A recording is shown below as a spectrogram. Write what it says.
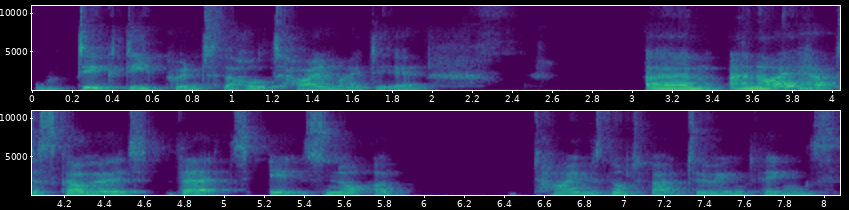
or dig deeper into the whole time idea. Um, and I have discovered that it's not a time is not about doing things.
